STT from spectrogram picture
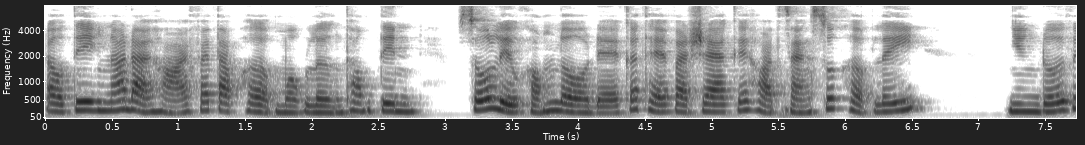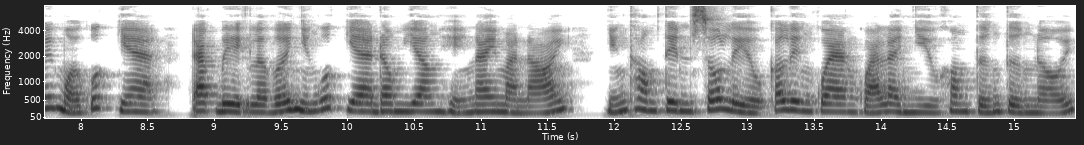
Đầu tiên nó đòi hỏi phải tập hợp một lượng thông tin, số liệu khổng lồ để có thể vạch ra kế hoạch sản xuất hợp lý. Nhưng đối với mỗi quốc gia, đặc biệt là với những quốc gia đông dân hiện nay mà nói, những thông tin số liệu có liên quan quả là nhiều không tưởng tượng nổi.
